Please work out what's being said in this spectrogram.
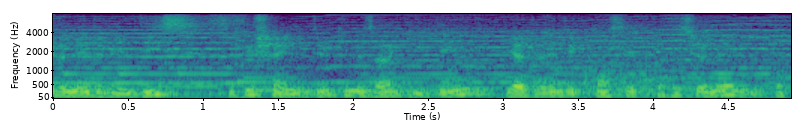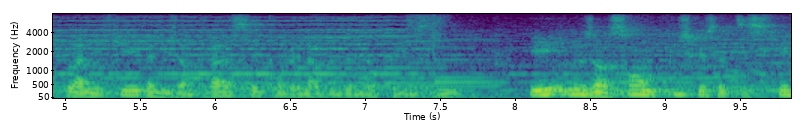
Depuis l'année 2010, c'était Shine 2 qui nous a guidés et a donné des conseils professionnels pour planifier la mise en place convenable de notre usine. Et nous en sommes plus que satisfaits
